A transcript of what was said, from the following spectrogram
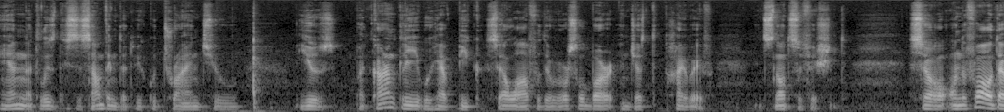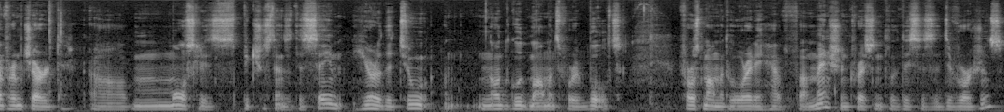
and at least this is something that we could try and to use. But currently we have big sell-off the reversal bar and just high wave. It's not sufficient. So on the follow time frame chart, uh, mostly this picture stands the same. Here are the two not good moments for a bulls. First moment we already have uh, mentioned recently, this is a divergence,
